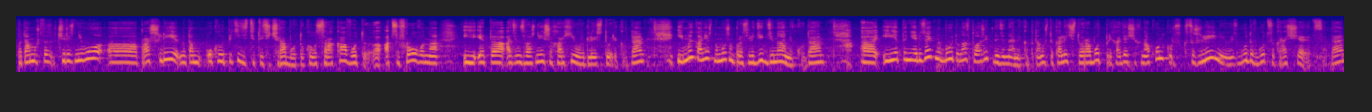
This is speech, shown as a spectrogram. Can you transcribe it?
потому что через него э, прошли, ну, там, около 50 тысяч работ, около 40 вот а, оцифровано, и это один из важнейших архивов для историков, да, и мы, конечно, можем проследить динамику, да, и это не обязательно будет у нас положительная динамика, потому что количество работ, приходящих на конкурс, к сожалению, из года в год сокращается, да,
